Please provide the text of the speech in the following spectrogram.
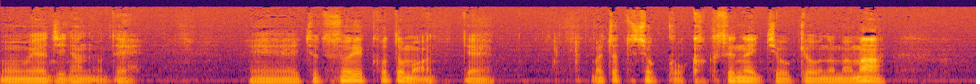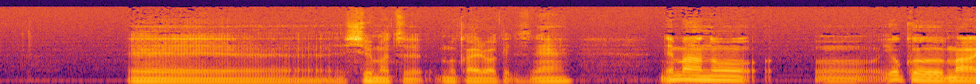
親父なので、えー、ちょっとそういうこともあって、まあ、ちょっとショックを隠せない状況のまま、えー、週末迎えるわけですね。でまああの、よくまあ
